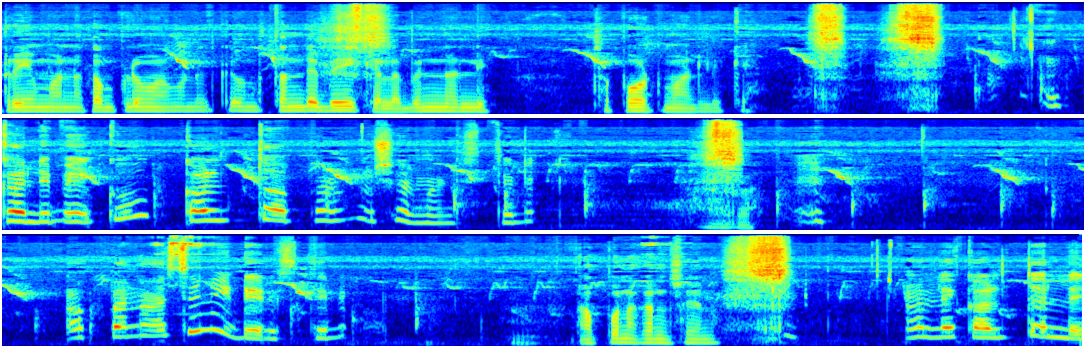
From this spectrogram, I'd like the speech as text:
ಡ್ರೀಮನ್ನು ಕಂಪ್ಲೀಟ್ ಮಾಡಲಿಕ್ಕೆ ಒಂದು ತಂದೆ ಬೇಕಲ್ಲ ಬೆನ್ನಲ್ಲಿ ಸಪೋರ್ಟ್ ಮಾಡಲಿಕ್ಕೆ. ಕಲಿಬೇಕು ಕಲಿತು ಅಪ್ಪನ ಹುಷಾರು ಮಾಡಿಸ್ತೇನೆ. ಹೌದಾ? ಅಪ್ಪನ ಆಸೆ ಈಡೇರಿಸ್ತೇನೆ ಅಪ್ಪನ ಕನಸೇನು ಅಲ್ಲೇ ಕಲಿತು ಅಲ್ಲೇ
